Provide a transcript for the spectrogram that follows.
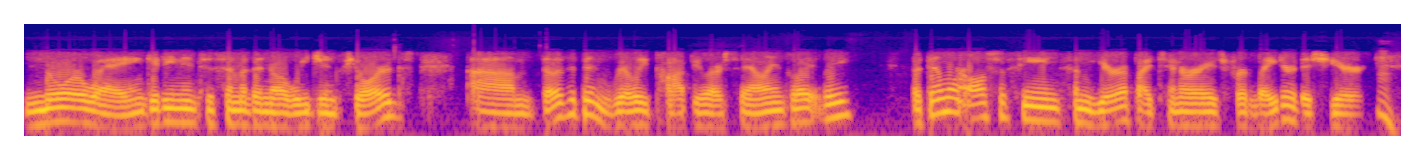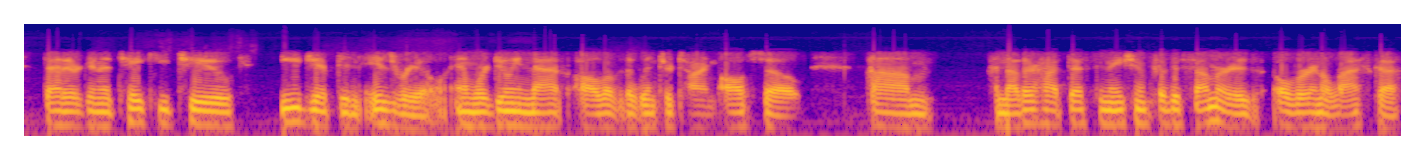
Norway and getting into some of the Norwegian fjords, um, those have been really popular sailings lately. But then we're also seeing some Europe itineraries for later this year hmm. that are going to take you to Egypt and Israel, and we're doing that all over the wintertime also. Um, another hot destination for the summer is over in Alaska.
